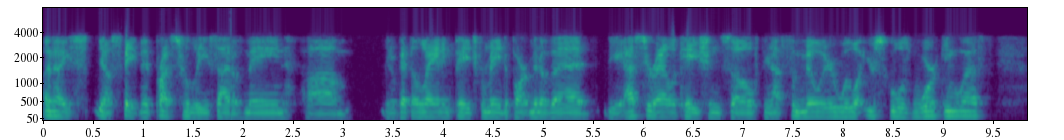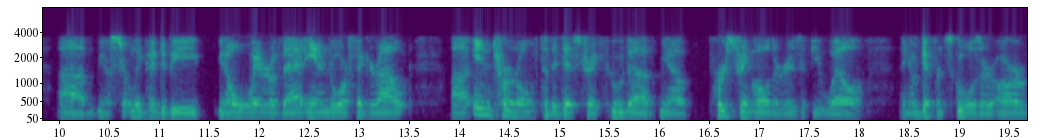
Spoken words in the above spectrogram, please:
a nice you know statement press release out of Maine. Um, you know, got the landing page for Maine Department of Ed, the ESSER allocation. So if you're not familiar with what your school is working with, um, you know, certainly good to be you know aware of that and or figure out uh, internal to the district who the you know purse string holder is, if you will. I know different schools are, are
